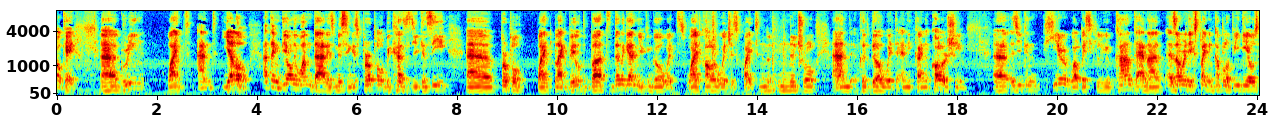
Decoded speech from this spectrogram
okay. Uh, green, white and yellow. I think the only one that is missing is purple because you can see uh, purple white black build but then again you can go with white color which is quite neutral and could go with any kind of color scheme uh, as you can hear, well, basically you can't, and I, as already explained in a couple of videos,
